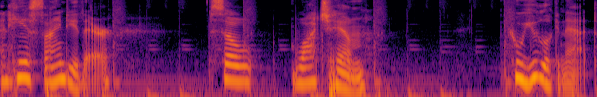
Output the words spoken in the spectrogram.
and He assigned you there. So watch Him. Who you looking at?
